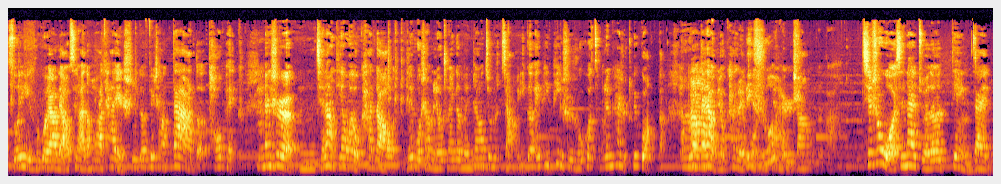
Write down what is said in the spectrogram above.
所以如果要聊起来的话，它也是一个非常大的 topic。但是，嗯，前两天我有看到微博上面流传一个文章，就是讲一个 A P P 是如何从零开始推广的。不知道大家有没有看美丽过这说还是篇文章？什么的吧？其实我现在觉得电影在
